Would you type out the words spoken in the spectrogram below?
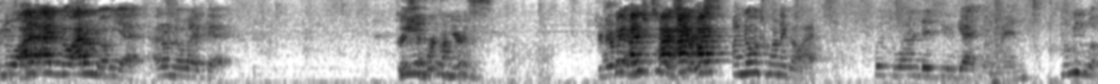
No, I, I, no, I don't know yet. I don't know what I get. Graysen, work on yours. You're never Okay, gonna I, get I, yours, I. I, I know which one I got. Which one did you get, Newman? Let me look.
